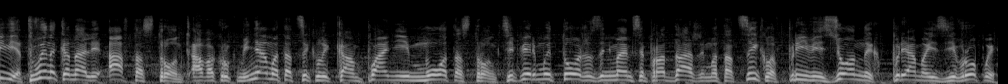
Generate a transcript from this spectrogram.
Привет! Вы на канале автостронг, а вокруг меня мотоциклы компании мотостронг. Теперь мы тоже занимаемся продажей мотоциклов, привезенных прямо из Европы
